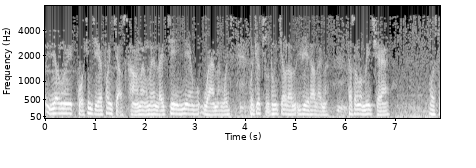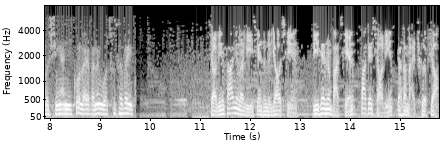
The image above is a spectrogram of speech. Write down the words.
因为国庆节放假长嘛，我们来见面玩嘛，我我就主动叫他约他来嘛。他说我没钱，我说行啊，你过来，反正我出车费。小林答应了李先生的邀请，李先生把钱发给小林，让他买车票，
